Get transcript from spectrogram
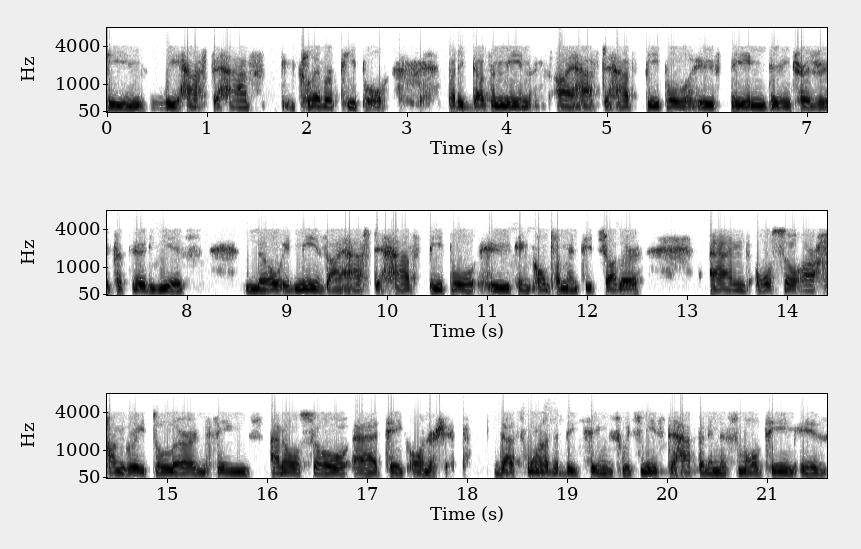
team. We have to have clever people, but it doesn't mean I have to have people who've been doing treasury for 30 years. No, it means I have to have people who can complement each other and also are hungry to learn things and also uh, take ownership. That's one of the big things which needs to happen in a small team is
